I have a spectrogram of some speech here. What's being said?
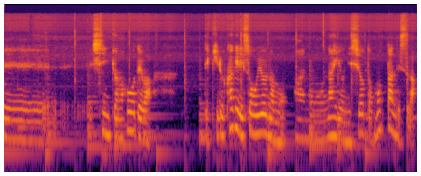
えー、新居の方ではできる限りそういうのもあのないようにしようと思ったんですが、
